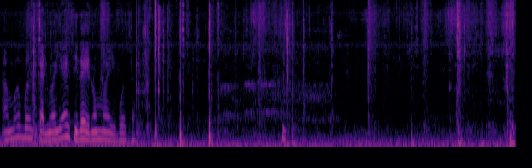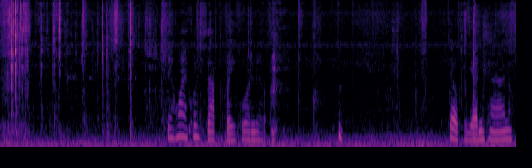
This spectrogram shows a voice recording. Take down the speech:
เอาเมื่อเบิ่งกันว่าย่าสิได้หน่อใหม่บ่จ้ะได้ห้อยคนสับไปก่อนแล้ว เจ้าขยันหาเนาะ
